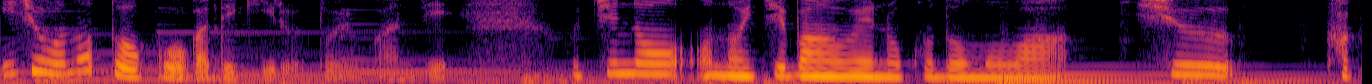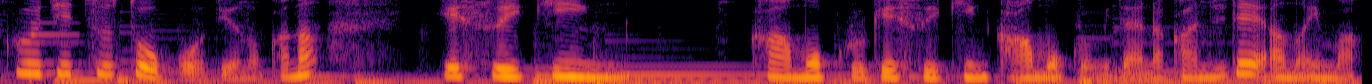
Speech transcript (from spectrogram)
以上の登校ができるという感じ。うちのの一番上の子供は週確実登校っていうのかな？月水金火木月水金火木みたいな感じであの今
